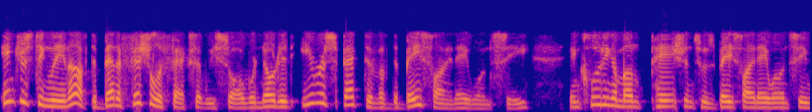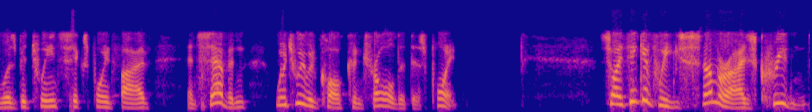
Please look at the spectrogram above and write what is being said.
Interestingly enough, the beneficial effects that we saw were noted irrespective of the baseline A1C, including among patients whose baseline A1C was between 6.5 and 7, which we would call controlled at this point. So I think if we summarize credence,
